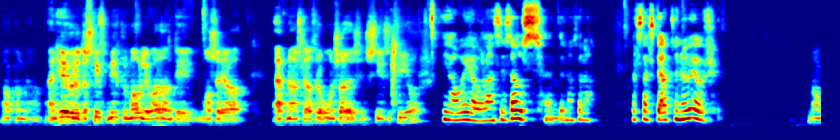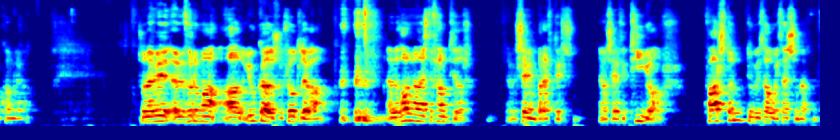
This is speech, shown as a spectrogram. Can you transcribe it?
Nákvæmlega. En hefur þetta skipt miklu máli varðandi, má segja, efnahanslega þróun svæðisins síðustu tíu ár? Já, já, og landsins alls. Þetta er náttúrulega hver stærsti atvinnu vegur. Nákvæmlega. Svona ef við, ef við förum að, að ljúka þessu fljótlega, ef við horfum aðeins til framtíðar, ef við segjum bara eftir, ef við segjum eftir tíu ár, Hvar stöndum við þá í þessum öfnum?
